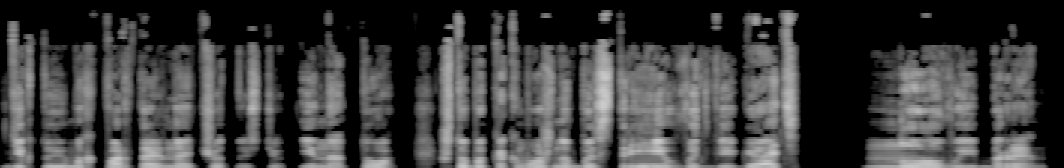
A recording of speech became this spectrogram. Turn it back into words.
диктуемых квартальной отчетностью, и на то, чтобы как можно быстрее выдвигать новый бренд.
